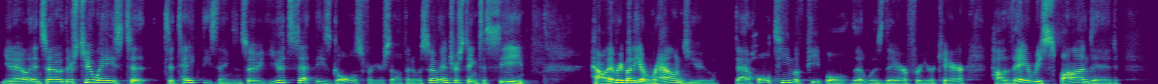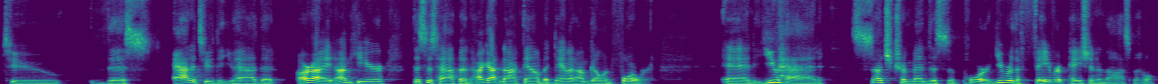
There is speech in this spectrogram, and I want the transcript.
you know. And so there's two ways to to take these things. And so you had set these goals for yourself. And it was so interesting to see how everybody around you that whole team of people that was there for your care, how they responded to this attitude that you had that, all right, I'm here. This has happened. I got knocked down, but damn it, I'm going forward. And you had such tremendous support. You were the favorite patient in the hospital.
